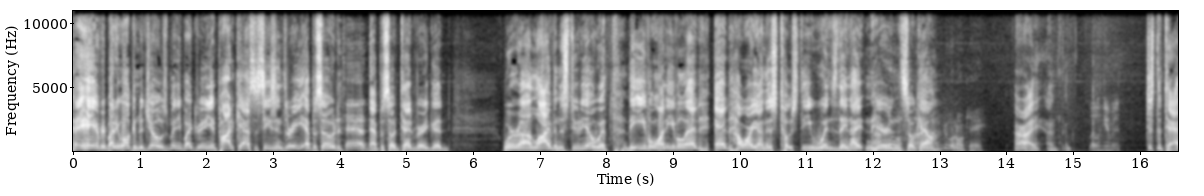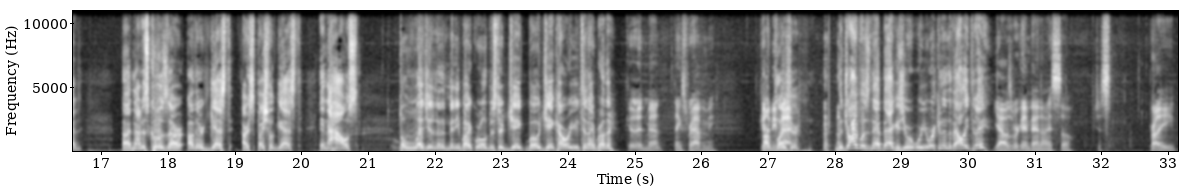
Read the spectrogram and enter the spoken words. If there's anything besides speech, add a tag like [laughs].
Hey, hey, everybody! Welcome to Joe's Mini Bike Reunion Podcast, the season three, episode Ted. Episode Ted, very good. We're uh, live in the studio with the evil one, Evil Ed. Ed, how are you on this toasty Wednesday night in here I'm in doing fine. SoCal? I'm doing okay. All right, I'm- little humid. just a tad. Uh, not as cool as our other guest, our special guest in the house, the legend of the mini bike world, Mr. Jake Bo. Jake, how are you tonight, brother? Good man. Thanks for having me. Good Our to be pleasure. back. [laughs] the drive wasn't that bad because you were, were you working in the valley today? Yeah, I was working in Van Nuys, so just probably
